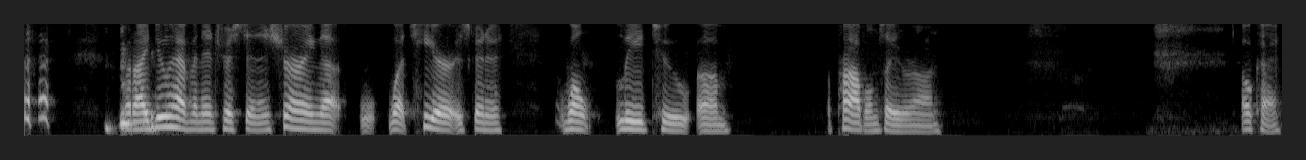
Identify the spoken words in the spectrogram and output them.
But I do have an interest in ensuring that w- what's here is gonna, won't lead to um, problems later on. Okay.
